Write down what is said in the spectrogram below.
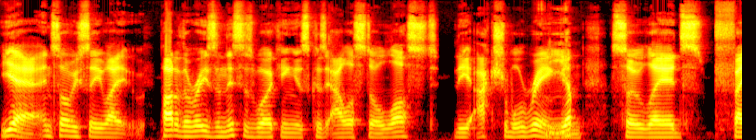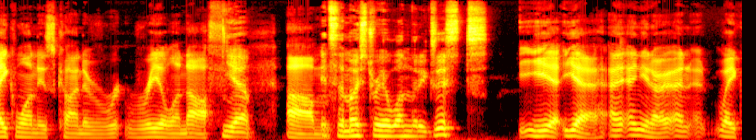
Yeah, and so obviously, like part of the reason this is working is because Alistair lost the actual ring. Yep. So Laird's fake one is kind of r- real enough. Yeah, Um, it's the most real one that exists. Yeah, yeah, and, and you know, and, and like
